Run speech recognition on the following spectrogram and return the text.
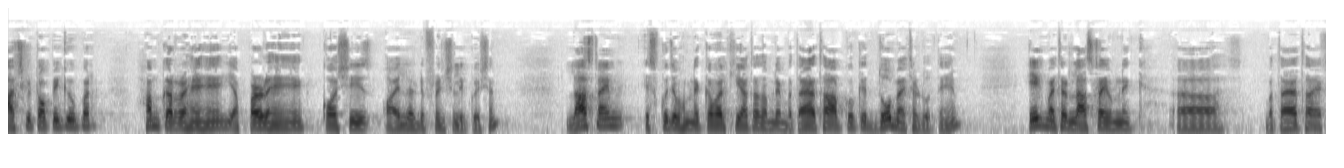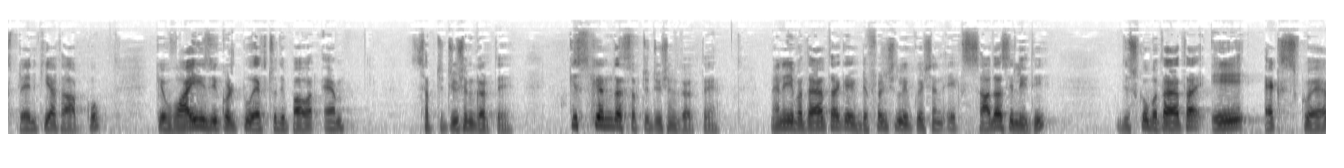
آج کے ٹاپک کے اوپر ہم کر رہے ہیں یا پڑھ رہے ہیں Cauchy's Euler differential equation last time اس کو جب ہم نے کور کیا تھا تو ہم نے بتایا تھا آپ کو کہ دو میتھڈ ہوتے ہیں ایک میتھڈ لاسٹ ٹائم ہم نے بتایا تھا ایکسپلین کیا تھا آپ کو کہ Y is equal to X to the power M substitution کرتے ہیں کس کے اندر سبسٹیٹیوشن کرتے ہیں میں نے یہ بتایا تھا کہ ڈیفرنشیل اکویشن ایک سادہ سی لی تھی جس کو بتایا تھا A X square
